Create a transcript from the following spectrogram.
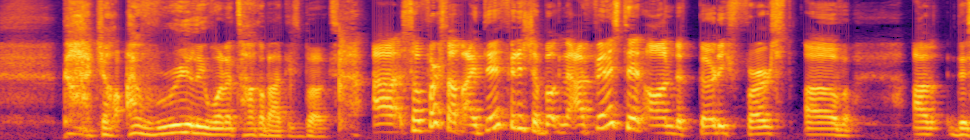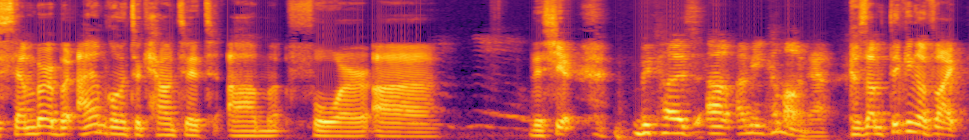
God, y'all, I really want to talk about these books. Uh, so first off, I did finish a book. Now, I finished it on the 31st of um, December, but I am going to count it um, for uh, this year because, uh, I mean, come on now. Because I'm thinking of like,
